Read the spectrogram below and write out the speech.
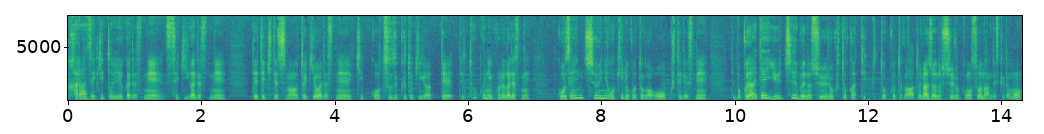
空咳というかですね、咳がですね、出てきてしまうときはですね、結構続くときがあって、で特にこれがですね、午前中に起きることが多くてですね。で僕大体 YouTube の収録とか TikTok とかあとラジオの収録もそうなんですけども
